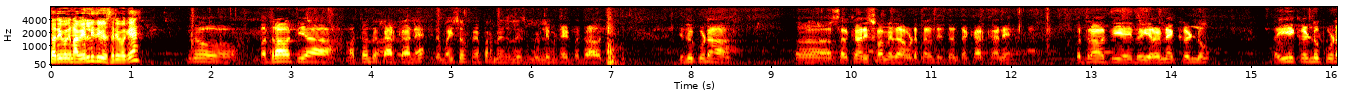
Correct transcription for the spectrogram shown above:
ಸರ್, ಇವಾಗ ನಾವು ಎಲ್ಲಿದ್ದೀವಿ ಸರ್ ಇವಾಗ? ಇದು ಭದ್ರಾವತಿಯ ಮತ್ತೊಂದು ಕಾರ್ಖಾನೆ Mysore paper mills limited Bhadravati. ಇದು ಕೂಡ ಸರ್ಕಾರಿ ಸ್ವಾಮ್ಯದ ಒಡೆತನದಿದ್ದಂಥ ಕಾರ್ಖಾನೆ. ಭದ್ರಾವತಿ ಇದು ಎರಡನೇ ಕಣ್ಣು. ಈ ಕಣ್ಣು ಕೂಡ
